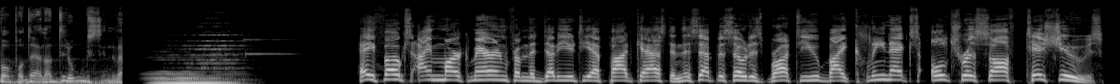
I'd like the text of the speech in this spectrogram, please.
varpå denna drog sin Hey, folks, I'm Mark Marin from the WTF Podcast, and this episode is brought to you by Kleenex Ultra Soft Tissues,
